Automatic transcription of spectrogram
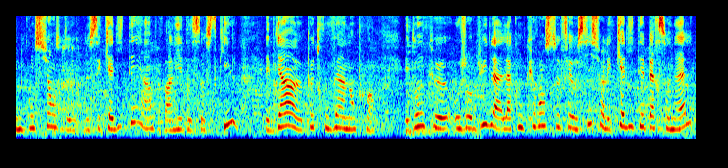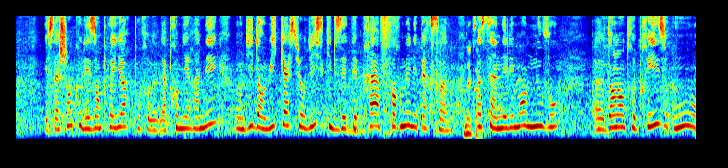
une conscience de, ses qualités, hein, vous parliez des soft skills, eh bien, peut trouver un emploi. Et donc aujourd'hui, la, concurrence se fait aussi sur les qualités personnelles, et sachant que les employeurs, pour euh, la première année, ont dit dans 8 cas sur 10 qu'ils étaient prêts à former les personnes. Ça, c'est un élément nouveau euh, dans l'entreprise où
